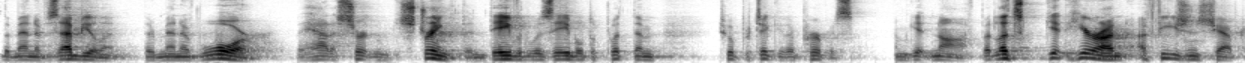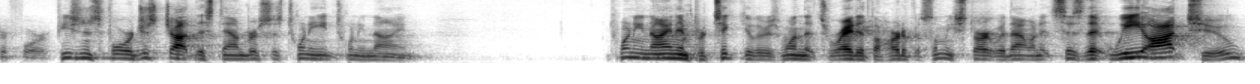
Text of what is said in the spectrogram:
the men of Zebulun. They're men of war. They had a certain strength, and David was able to put them to a particular purpose. I'm getting off. But let's get here on Ephesians chapter 4. Ephesians 4, just jot this down, verses 28 and 29. 29 in particular is one that's right at the heart of it. So let me start with that one. It says that we ought to,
